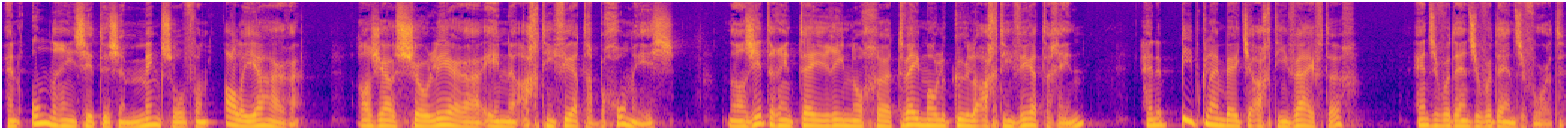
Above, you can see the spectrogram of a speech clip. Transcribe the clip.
en onderin zit dus een mengsel van alle jaren. Als jouw Solera in 1840 eh, begonnen is, dan zit er in theorie nog eh, twee moleculen 1840 in en een piepklein beetje 1850, enzovoort, enzovoort, enzovoort.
